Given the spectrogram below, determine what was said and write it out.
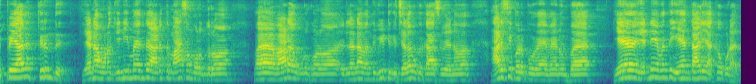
இப்போயாவது திருந்து. ஏன்னா உனக்கு இனிமேல் வந்து அடுத்த மாதம் பிறந்துடும் வாடகை கொடுக்கணும். இல்லைன்னா வந்து வீட்டுக்கு செலவுக்கு காசு வேணும். அரிசி பருப்பு வே வேணும் இப்போ. ஏன் என்னையை வந்து ஏன் தாலி அக்கக்கூடாது?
